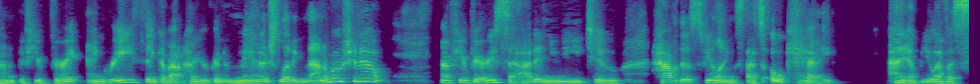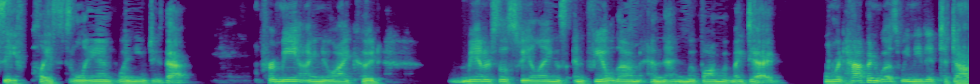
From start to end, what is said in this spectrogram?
Um, if you're very angry, think about how you're going to manage letting that emotion out. If you're very sad and you need to have those feelings, that's okay. I hope you have a safe place to land when you do that. For me, I knew I could manage those feelings and feel them and then move on with my day. And what happened was we needed to do-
